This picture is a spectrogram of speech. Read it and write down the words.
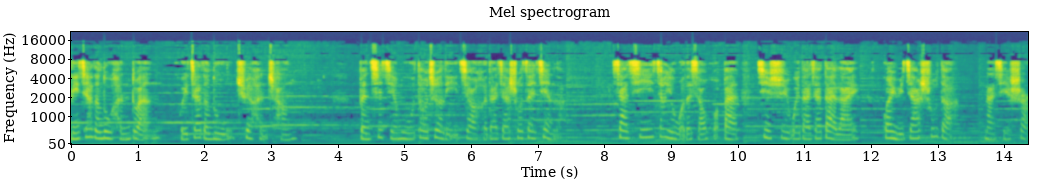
离家的路很短，回家的路却很长。本期节目到这里就要和大家说再见了，下期将由我的小伙伴继续为大家带来关于家书的那些事儿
